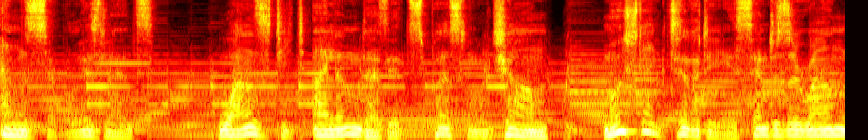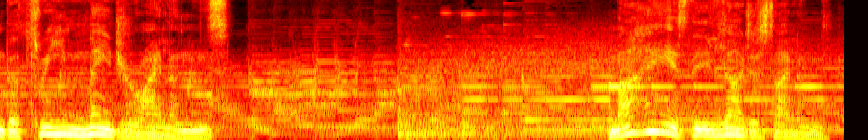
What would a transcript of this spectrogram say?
and several islets. Whilst each island has its personal charm, most activity centers around the three major islands. Mahe is the largest island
